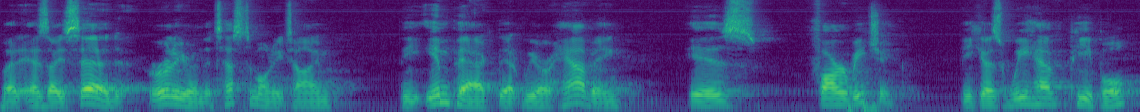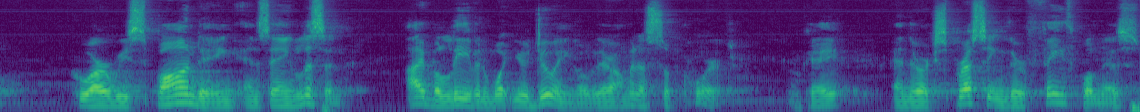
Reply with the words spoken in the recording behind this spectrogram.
But as I said earlier in the testimony time, the impact that we are having is far reaching because we have people who are responding and saying, Listen, I believe in what you're doing over there. I'm going to support. Okay? And they're expressing their faithfulness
